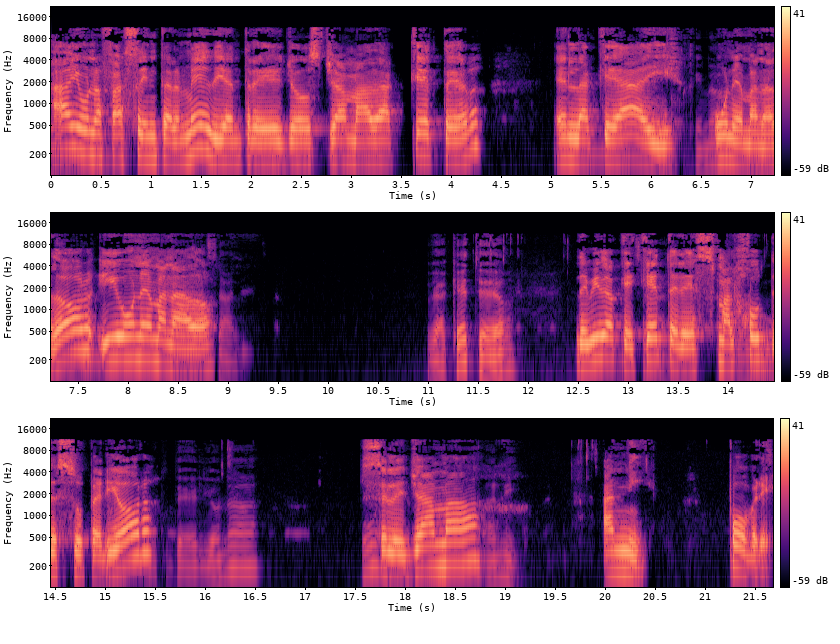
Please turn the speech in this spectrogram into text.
Hay una fase intermedia entre ellos llamada Keter, en la que hay un emanador y un emanado. Debido a que Keter es Malhut de superior, se le llama Ani, pobre.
